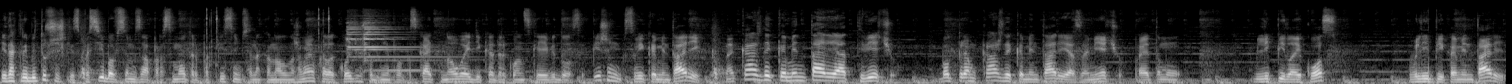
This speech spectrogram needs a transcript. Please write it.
Итак, ребятушечки, спасибо всем за просмотр. Подписываемся на канал, нажимаем колокольчик, чтобы не пропускать новые дикодраконские видосы. Пишем свои комментарии. На каждый комментарий отвечу. Вот прям каждый комментарий я замечу. Поэтому лепи лайкос, влепи комментарий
